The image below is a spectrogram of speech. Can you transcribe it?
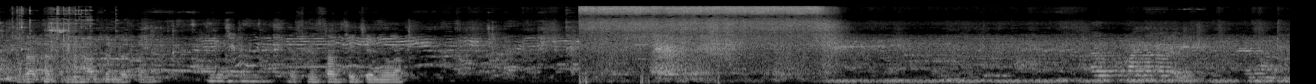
पूरा खत्म है ऑप्शन हैं। इसमें सब चीज़ चेंज होगा Thank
